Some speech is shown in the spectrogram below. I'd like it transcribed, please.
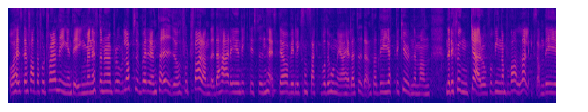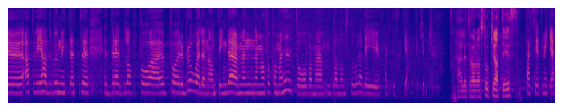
Och hästen fattar fortfarande ingenting men efter några provlopp så börjar den ta i och fortfarande, det här är en riktigt fin häst. Det har vi liksom sagt både hon och jag hela tiden så det är jättekul när, man, när det funkar och får vinna på valla liksom. Det är ju att vi hade vunnit ett, ett breddlopp på, på Örebro eller någonting där men när man får komma hit och vara med bland de stora det är ju faktiskt jättekul. Härligt att höra, stort grattis! Tack så jättemycket.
